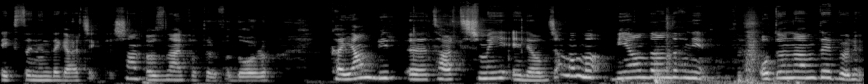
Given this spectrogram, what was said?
ekseninde gerçekleşen öznel fotoğrafa doğru kayan bir e, tartışmayı ele alacağım ama bir yandan da hani o dönemde böyle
